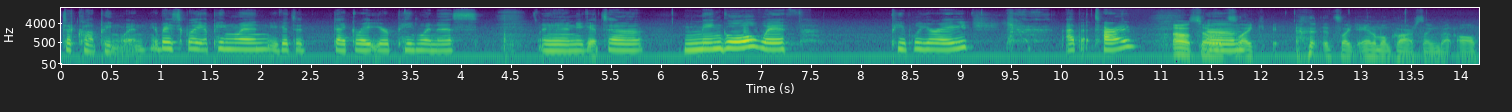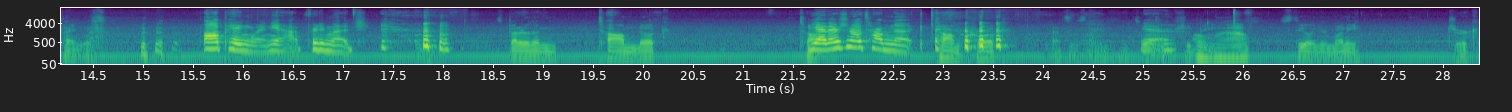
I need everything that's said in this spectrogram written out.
to Club Penguin. You're basically a penguin. You get to decorate your penguinness, and you get to mingle with people your age at that time. Oh, so it's Um, like it's like Animal Crossing, but all penguins. All penguin, yeah, pretty much. It's better than Tom Nook. Tom, Yeah, there's no Tom Nook. Tom Crook. That's his name. That's what Yeah. it Should Oh be. wow. Stealing your money, jerk.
